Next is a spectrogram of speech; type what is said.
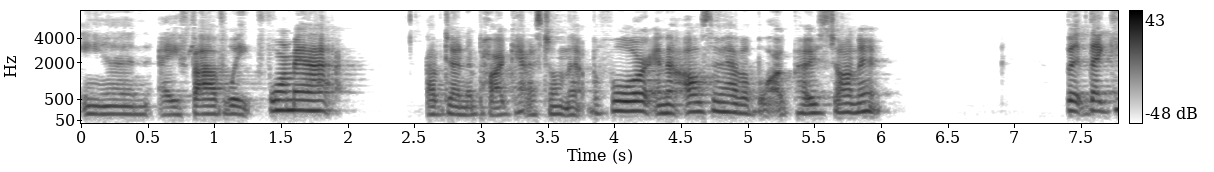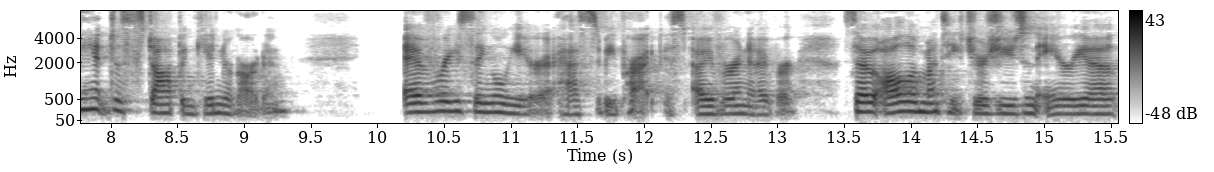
in a five week format. I've done a podcast on that before, and I also have a blog post on it. But they can't just stop in kindergarten every single year it has to be practiced over and over. So all of my teachers use an area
